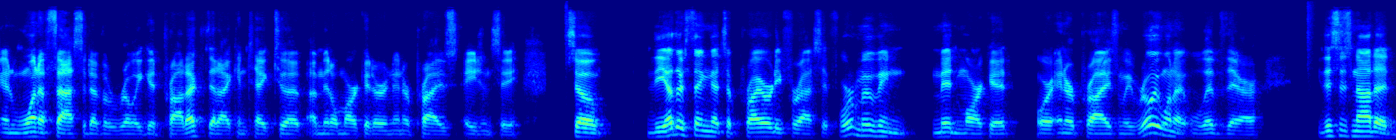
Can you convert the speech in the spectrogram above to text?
and one a facet of a really good product that I can take to a, a middle market or an enterprise agency. So the other thing that's a priority for us, if we're moving mid market or enterprise and we really want to live there, this is not a,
